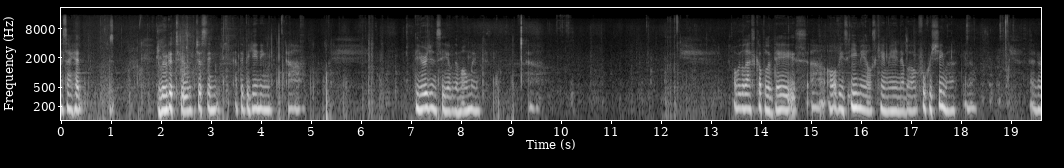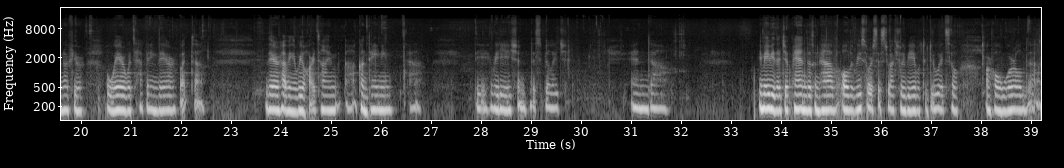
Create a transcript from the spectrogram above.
as I had alluded to just in at the beginning, uh, the urgency of the moment. Uh, over the last couple of days, uh, all these emails came in about Fukushima. You know, I don't know if you're aware what's happening there, but uh, they're having a real hard time uh, containing uh, the radiation, the spillage, and it may be that Japan doesn't have all the resources to actually be able to do it, so our whole world, uh,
